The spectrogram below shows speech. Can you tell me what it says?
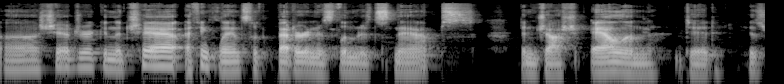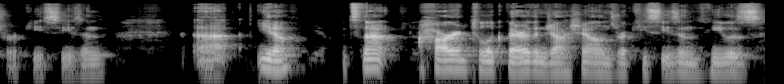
uh, Shadrick in the chat. I think Lance looked better in his limited snaps than Josh Allen did his rookie season. Uh, you know, it's not hard to look better than Josh Allen's rookie season. He was,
